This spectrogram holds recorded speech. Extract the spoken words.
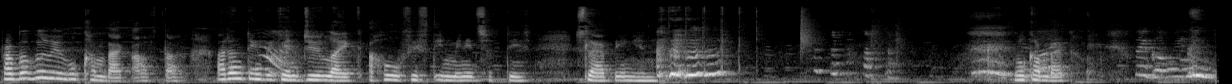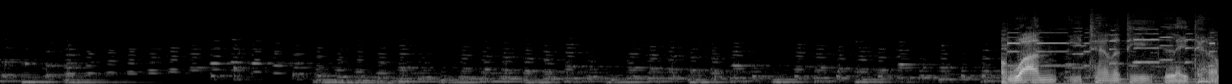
Probably we will come back after. I don't think we can do like a whole 15 minutes of this slapping and we'll come back. One eternity later.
